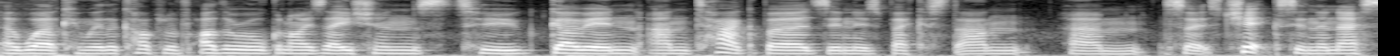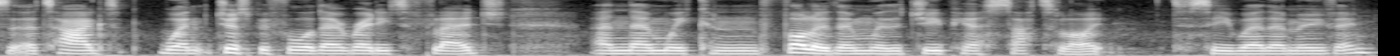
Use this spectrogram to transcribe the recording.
are working with a couple of other organisations to go in and tag birds in Uzbekistan. Um, so it's chicks in the nest that are tagged when just before they're ready to fledge, and then we can follow them with a GPS satellite to see where they're moving.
